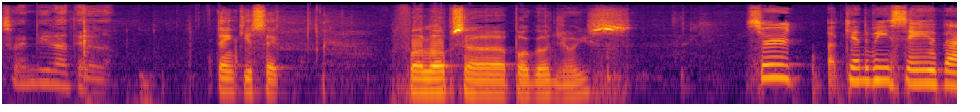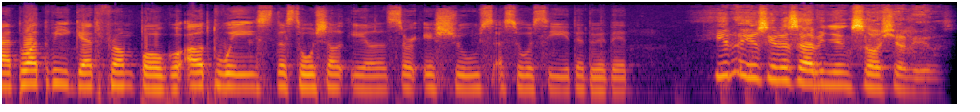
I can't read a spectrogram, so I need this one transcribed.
So hindi natin alam. Thank you, Sec. Follow-up sa Pogo, Joyce. Sir, can we say that what we get from Pogo outweighs the social ills or issues associated with it? Yun ang yung sinasabi niyang social ills.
